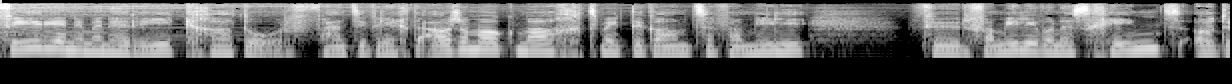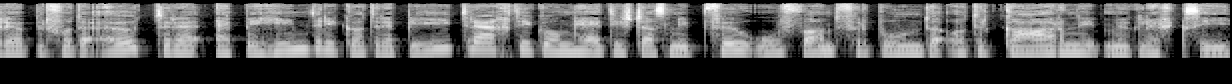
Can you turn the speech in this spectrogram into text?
Ferien in einem Reka-Dorf. Haben Sie vielleicht auch schon mal gemacht mit der ganzen Familie? Für Familien, die ein Kind oder jemand von den Eltern eine Behinderung oder eine Beeinträchtigung hat, ist das mit viel Aufwand verbunden oder gar nicht möglich gewesen.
